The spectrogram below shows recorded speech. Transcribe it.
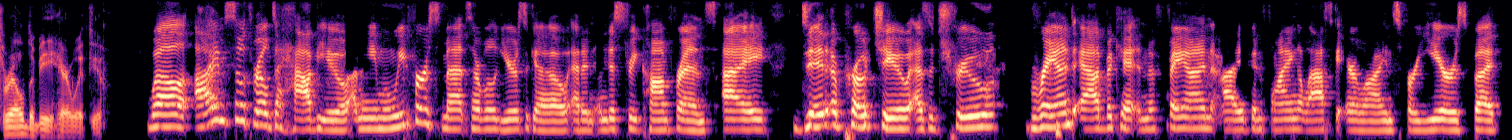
thrilled to be here with you. Well, I'm so thrilled to have you. I mean, when we first met several years ago at an industry conference, I did approach you as a true brand advocate and a fan. I've been flying Alaska Airlines for years. But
